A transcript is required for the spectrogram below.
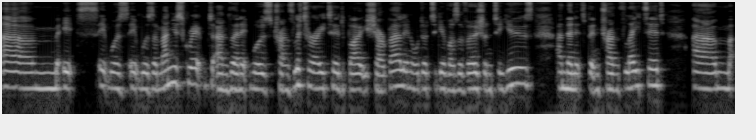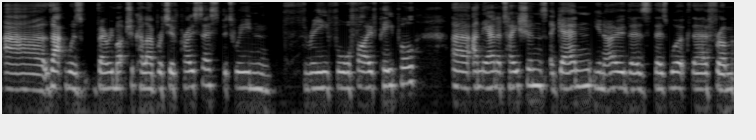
Um, it's it was it was a manuscript, and then it was transliterated by Charbel in order to give us a version to use, and then it's been translated. Um, uh, that was very much a collaborative process between three, four, five people uh, and the annotations again you know there's there's work there from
